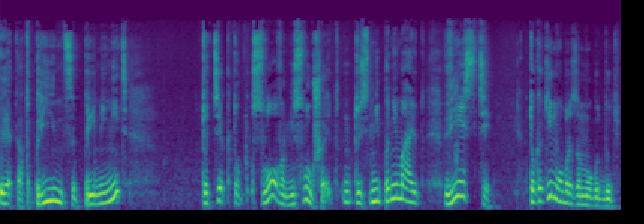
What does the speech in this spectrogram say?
этот принцип применить, то те, кто слова не слушает, ну, то есть не понимают вести, то каким образом могут быть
